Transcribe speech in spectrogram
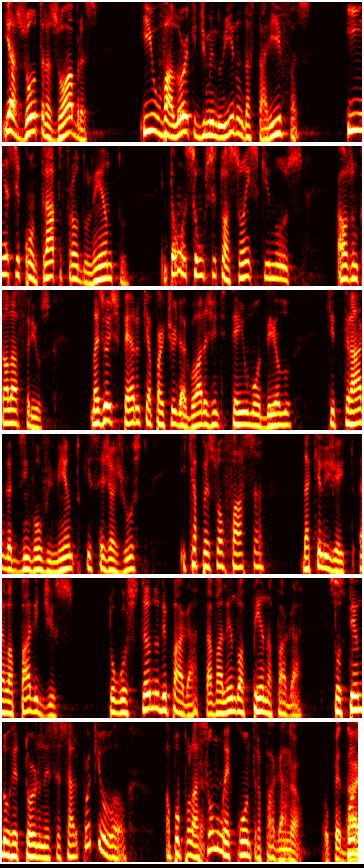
E as outras obras? E o valor que diminuíram das tarifas? E esse contrato fraudulento? Então, são situações que nos causam calafrios. Mas eu espero que a partir de agora a gente tenha um modelo que traga desenvolvimento, que seja justo e que a pessoa faça daquele jeito. Ela pague disso. Tô gostando de pagar, tá valendo a pena pagar. Isso. Tô tendo o retorno necessário. Porque o, a população não é contra pagar. Não. O pedágio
